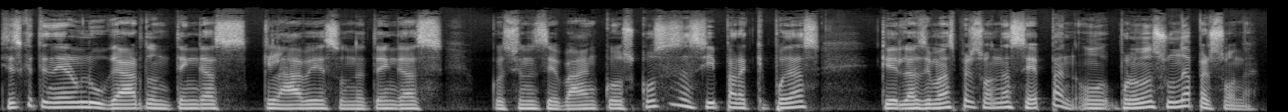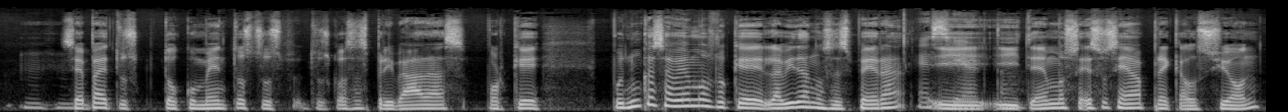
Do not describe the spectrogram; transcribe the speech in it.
tienes que tener un lugar donde tengas claves, donde tengas cuestiones de bancos, cosas así para que puedas que las demás personas sepan, o por lo menos una persona, sepa de tus documentos, tus, tus cosas privadas, porque pues nunca sabemos lo que la vida nos espera y, tenemos, eso se llama precaución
